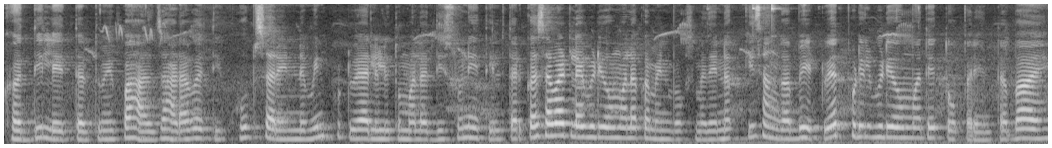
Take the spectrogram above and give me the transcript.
खत दिले तर तुम्ही पाहाल झाडावरती खूप सारे नवीन फुटवे आलेले तुम्हाला दिसून येतील. तर कसा वाटला व्हिडिओ? मला कमेंट बॉक्समध्ये नक्की सांगा. भेटूयात पुढील व्हिडिओमध्ये तोपर्यंत बाय.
